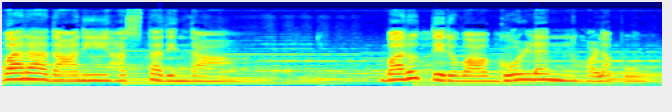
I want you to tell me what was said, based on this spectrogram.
ವರದಾನಿ ಹಸ್ತದಿಂದ ಬರುತ್ತಿರುವ ಗೋಲ್ಡನ್ ಹೊಳಪು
